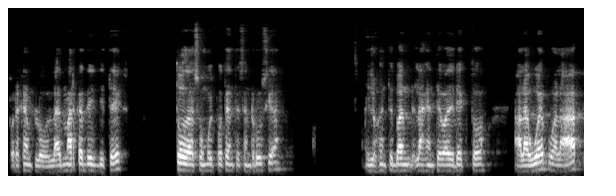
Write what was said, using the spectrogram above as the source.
Por ejemplo, las marcas de Inditex, todas son muy potentes en Rusia y la gente, va, la gente va directo a la web o a la app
